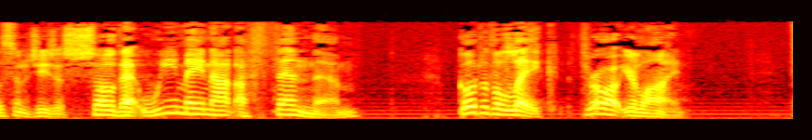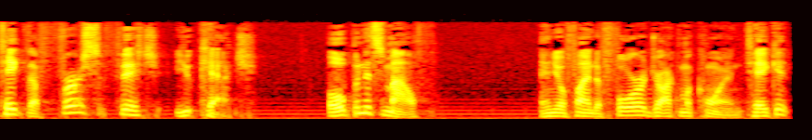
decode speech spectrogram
listen to Jesus, so that we may not offend them, go to the lake, throw out your line. Take the first fish you catch, open its mouth, and you'll find a four drachma coin. Take it,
